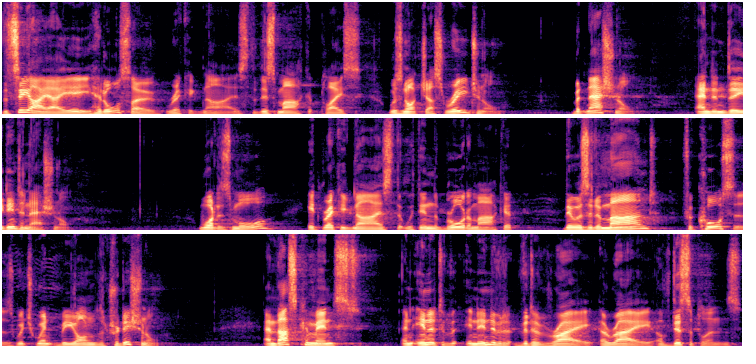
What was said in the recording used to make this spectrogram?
The CIAE had also recognised that this marketplace was not just regional, but national, and indeed international. What is more, it recognised that within the broader market, there was a demand for courses which went beyond the traditional, and thus commenced an innovative, array of disciplines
